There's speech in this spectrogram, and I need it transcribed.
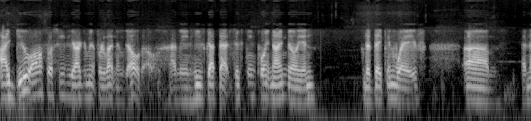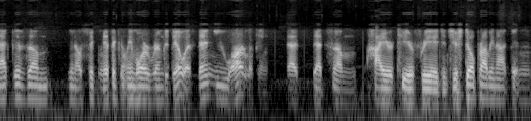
I do also see the argument for letting him go, though. I mean, he's got that 16.9 million that they can waive, um, and that gives them you know significantly more room to deal with. Then you are looking at at some higher tier free agents. You're still probably not getting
